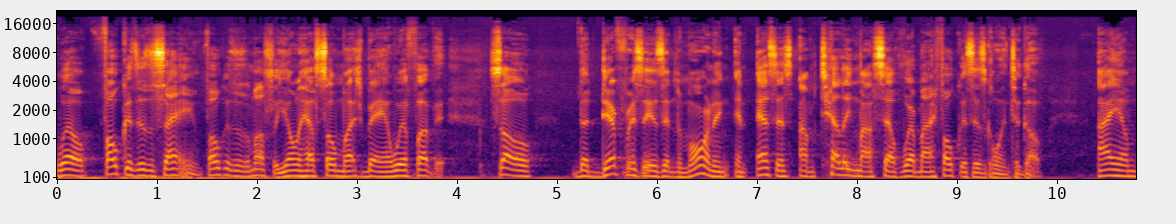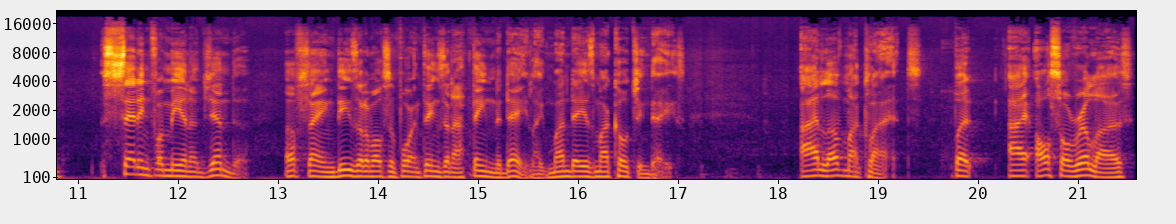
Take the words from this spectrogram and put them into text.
Well, focus is the same. Focus is a muscle. You only have so much bandwidth of it. So the difference is in the morning, in essence, I'm telling myself where my focus is going to go. I am setting for me an agenda of saying these are the most important things that I theme today. Like Monday is my coaching days. I love my clients, but I also realize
